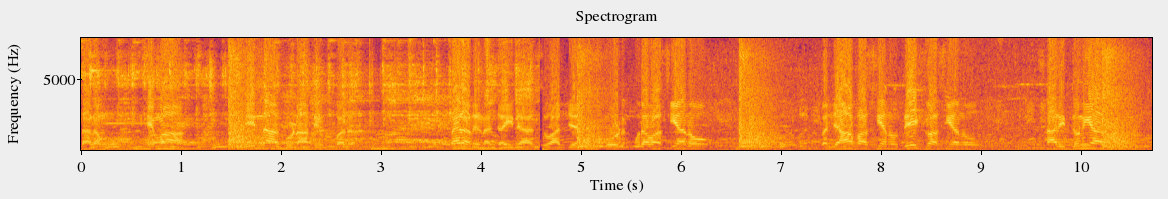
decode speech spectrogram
ਧਰਮ, ਖਿਮਾ, ਇਹਨਾਂ ਗੁਣਾਂ ਦੇ ਉੱਪਰ ਪਹਿਰਾ ਦੇਣਾ ਚਾਹੀਦਾ ਸੋ ਅੱਜ ਕੋਟਪੂਰਾ ਵਾਸੀਆਂ ਨੂੰ, ਪੰਜਾਬ ਵਾਸੀਆਂ ਨੂੰ, ਦੇਸ਼ ਵਾਸੀਆਂ ਨੂੰ, ਸਾਰੀ ਦੁਨੀਆ ਨੂੰ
